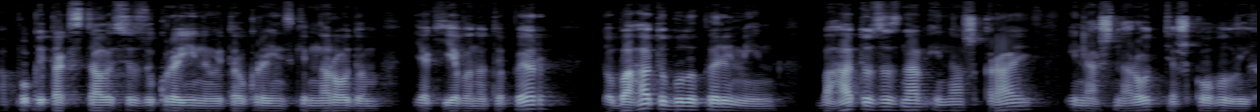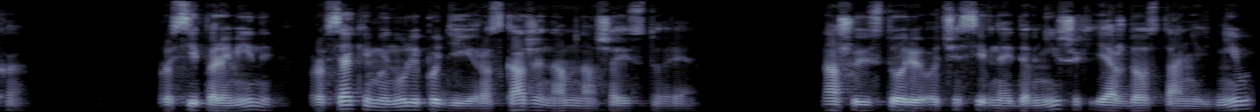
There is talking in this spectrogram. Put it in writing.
А поки так сталося з Україною та українським народом, як є воно тепер, то багато було перемін, багато зазнав і наш край, і наш народ тяжкого лиха. Про всі переміни, про всякі минулі події розкаже нам наша історія. Нашу історію від часів найдавніших і аж до останніх днів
